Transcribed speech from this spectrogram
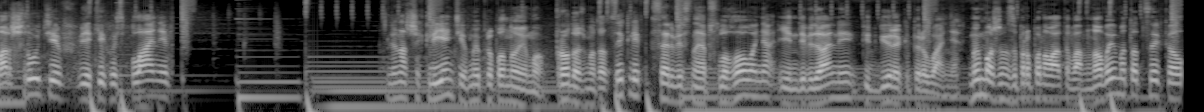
маршрутів, якихось планів. Для наших клієнтів ми пропонуємо продаж мотоциклів, сервісне обслуговування і індивідуальний підбір екіпірування. Ми можемо запропонувати вам новий мотоцикл,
